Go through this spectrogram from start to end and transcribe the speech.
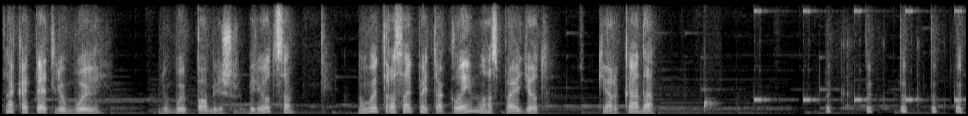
Так, опять любой, любой паблишер берется. Ну, в этот раз опять Acclaim у нас пойдет. Аркада. Пык, пык, Пык-пык-пык.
